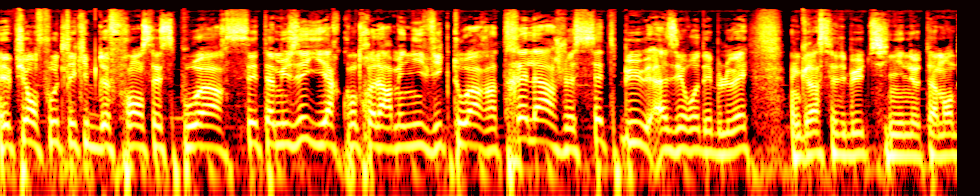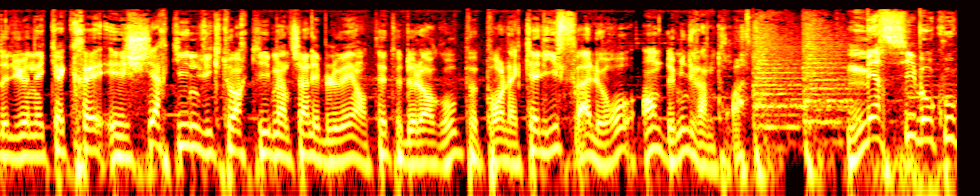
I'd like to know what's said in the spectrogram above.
Et puis en foot, l'équipe de France Espoir s'est amusée hier contre l'Arménie. Victoire très large, 7 buts à 0 des Bleuets. Grâce à des buts signés notamment des Lyonnais Cacré et Cherkin. Victoire qui maintient les Bleuets en tête de leur groupe pour la qualif à l'Euro en 2023. Merci beaucoup.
